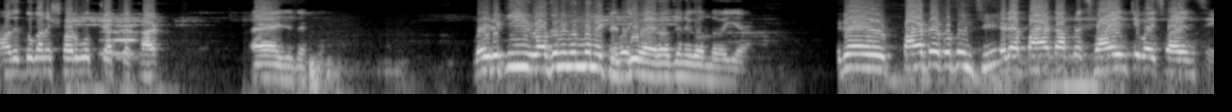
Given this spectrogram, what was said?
আমাদের দোকানে সর্বোচ্চ একটা খাট। এই যে দেখেন। ভাই এটা কি রজনীগন্ধা নাকি? জি ভাই? রজনীগন্ধা ভাইয়া। এটা পায়াটা কত ইঞ্চি? এটা পায়াটা আপনার ছয় ইঞ্চি বাই ছয় ইঞ্চি।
